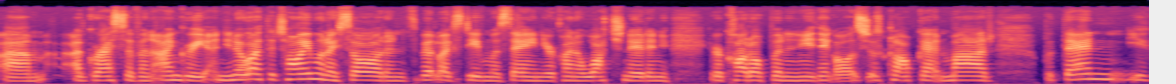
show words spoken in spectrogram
um, aggressive and angry. And you know, at the time when I saw it, and it's a bit like Stephen was saying, you're kind of watching it and you- you're caught up in it and you think, oh, it's just Klopp getting mad. But then you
